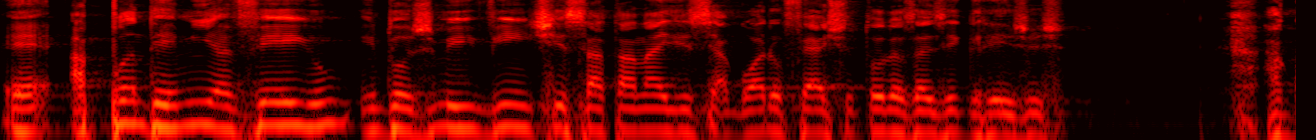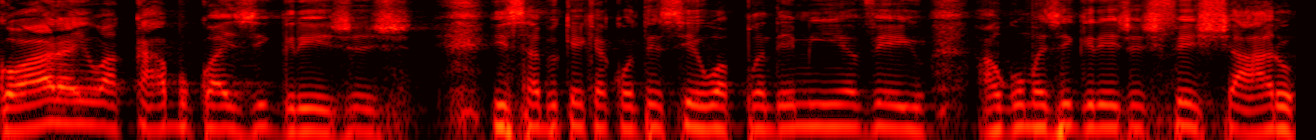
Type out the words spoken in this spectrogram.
é, a pandemia veio em 2020 e Satanás disse: agora eu fecho todas as igrejas. Agora eu acabo com as igrejas. E sabe o que, que aconteceu? A pandemia veio, algumas igrejas fecharam,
